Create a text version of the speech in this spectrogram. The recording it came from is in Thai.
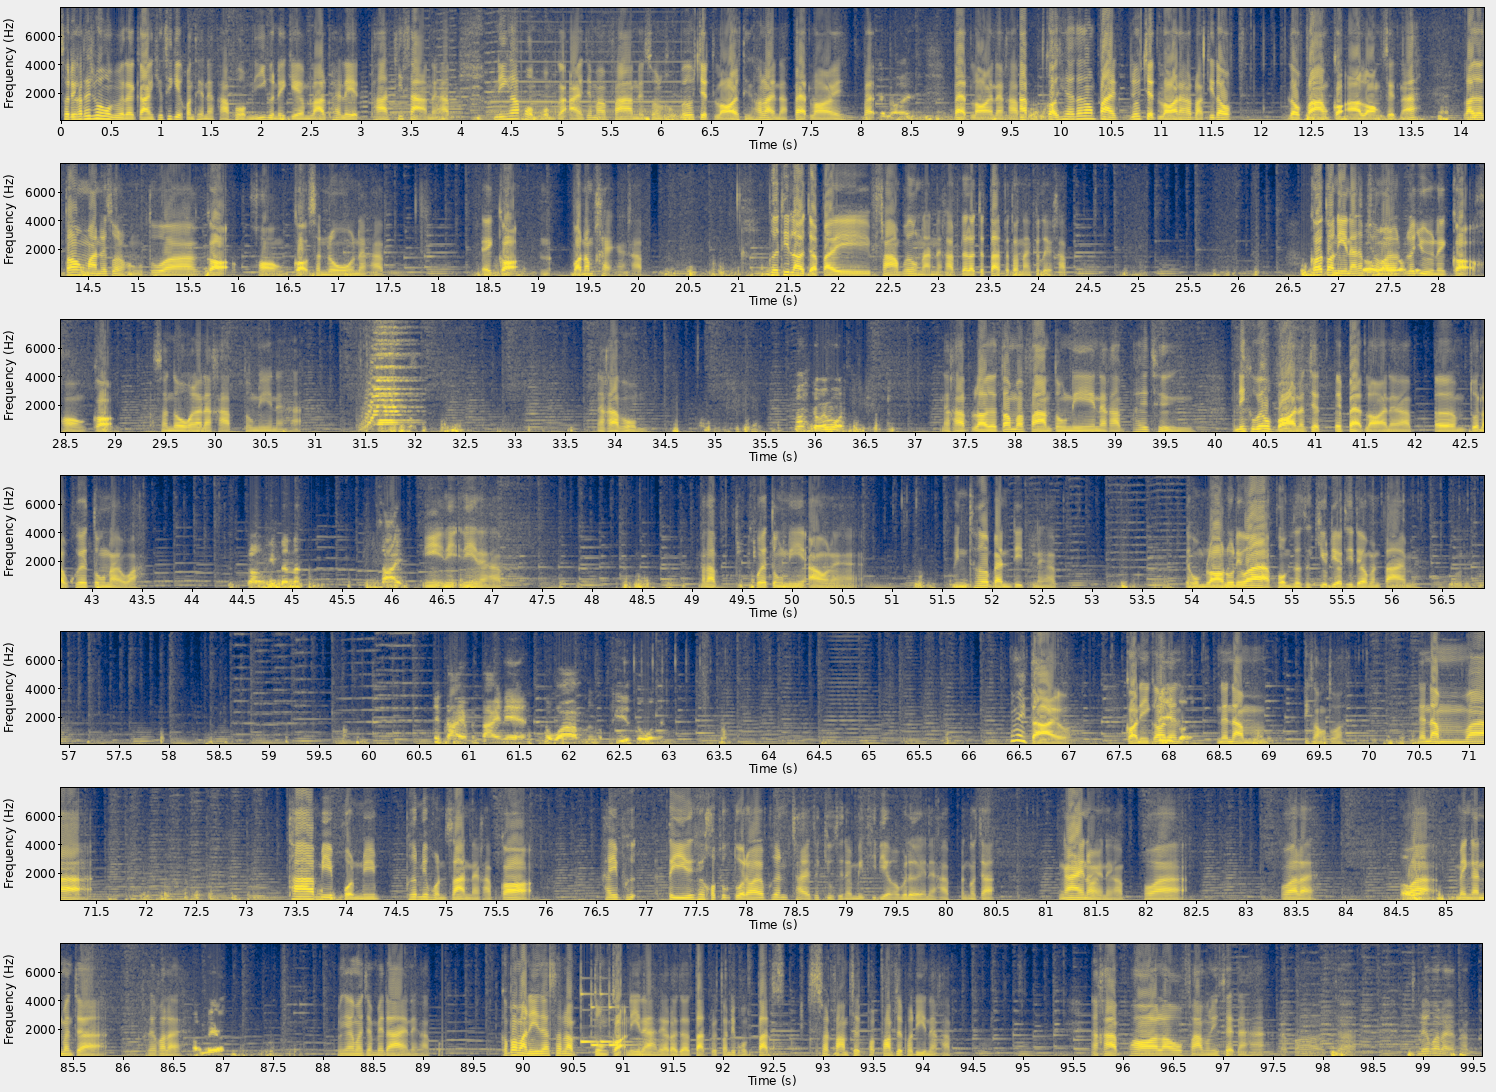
สวัสดีครับท่านผู้ชมผมอยู่รายการคิดที่เกียร์คอนเทนต์นะครับผมนี่อยู่ในเกมลัดไพเรตพาร์ทที่ 3 นะครับ นี่ครับผมผมกับไอซ์จะมาฟาร์มในส่วนของเวล700ถึงเท่าไหร่นะ800เจ็ดร้อย8 800นะครับเกาะที่เราจะต้องไปเวล700นะครับหลังที่เราเราฟาร์มเกาะอาลองเสร็จนะ เราจะต้องมาในส่วนของตัวเกาะของเกาะสโนนะครับไอเกาะบอลน้ำแข็งนะครับ เพื่อที่เราจะไปฟาร์มเพื่อตรงนั้นนะครับเดี๋ยวเราจะตัดไปตรงนั้นกันเลยครับ ก็ตอนนี้นะท่านผู้ชมว่าเราอยู่ในเกาะของเกาะ สโนว์แล้วนะครับ ตรงนี้นะฮะนะครับผมอะเดี๋ยวไม่หมดนะครับ เราจะต้องมาฟาร์มตรงนี้นะครับ ให้ถึง อันนี้คือเวลบอลนะเจ็ดไปแปดร้อยนะครับ เอ่มตัวรับเควสตรงไหนวะหลังหินนั่นน่ะซ้ายนี่นี่นี่นะครับ มารับเควสตรงนี้เอานะฮะ Winter Bandit นะครับ เดี๋ยวผมลองดูดิว่าผมจะสกิลเดียวทีเดียวมันตายไหม ไม่ตายมันตายแน่ แต่ว่ามันต้องทีละตัวไงไม่ตายว่ะก่อนนี้ก็ตีแนะก่อนแนะนำอีกสองตัว แนะนำว่า ถ้ามีผลมีเพื่อนมีผลสั่นนะครับ ก็ให้เพื่อนตีให้ครบทุกตัวแล้วให้เพื่อนใช้สกิลซีนามิที่เดียวเข้าไปเลยนะครับ มันก็จะง่ายหน่อยนะครับ เพราะว่าเพราะว่าอะไร เพราะว่าไม่งั้นมันจะเขาเรียกว่าอะไรทำไม่ออกไม่งั้นมันจะไม่ได้นะครับ ก็ประมาณนี้นะสำหรับตรงเกาะนี้นะเดี๋ยวเราจะตัดไปตอนที่ผมตัดสัตว์ฟาร์มเสร็จฟาร์มเสร็จพอดีนะครับนะครับ พอเราฟาร์มตรงนี้เสร็จนะฮะแล้วก็จะเรียกว่าอะไรครับ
